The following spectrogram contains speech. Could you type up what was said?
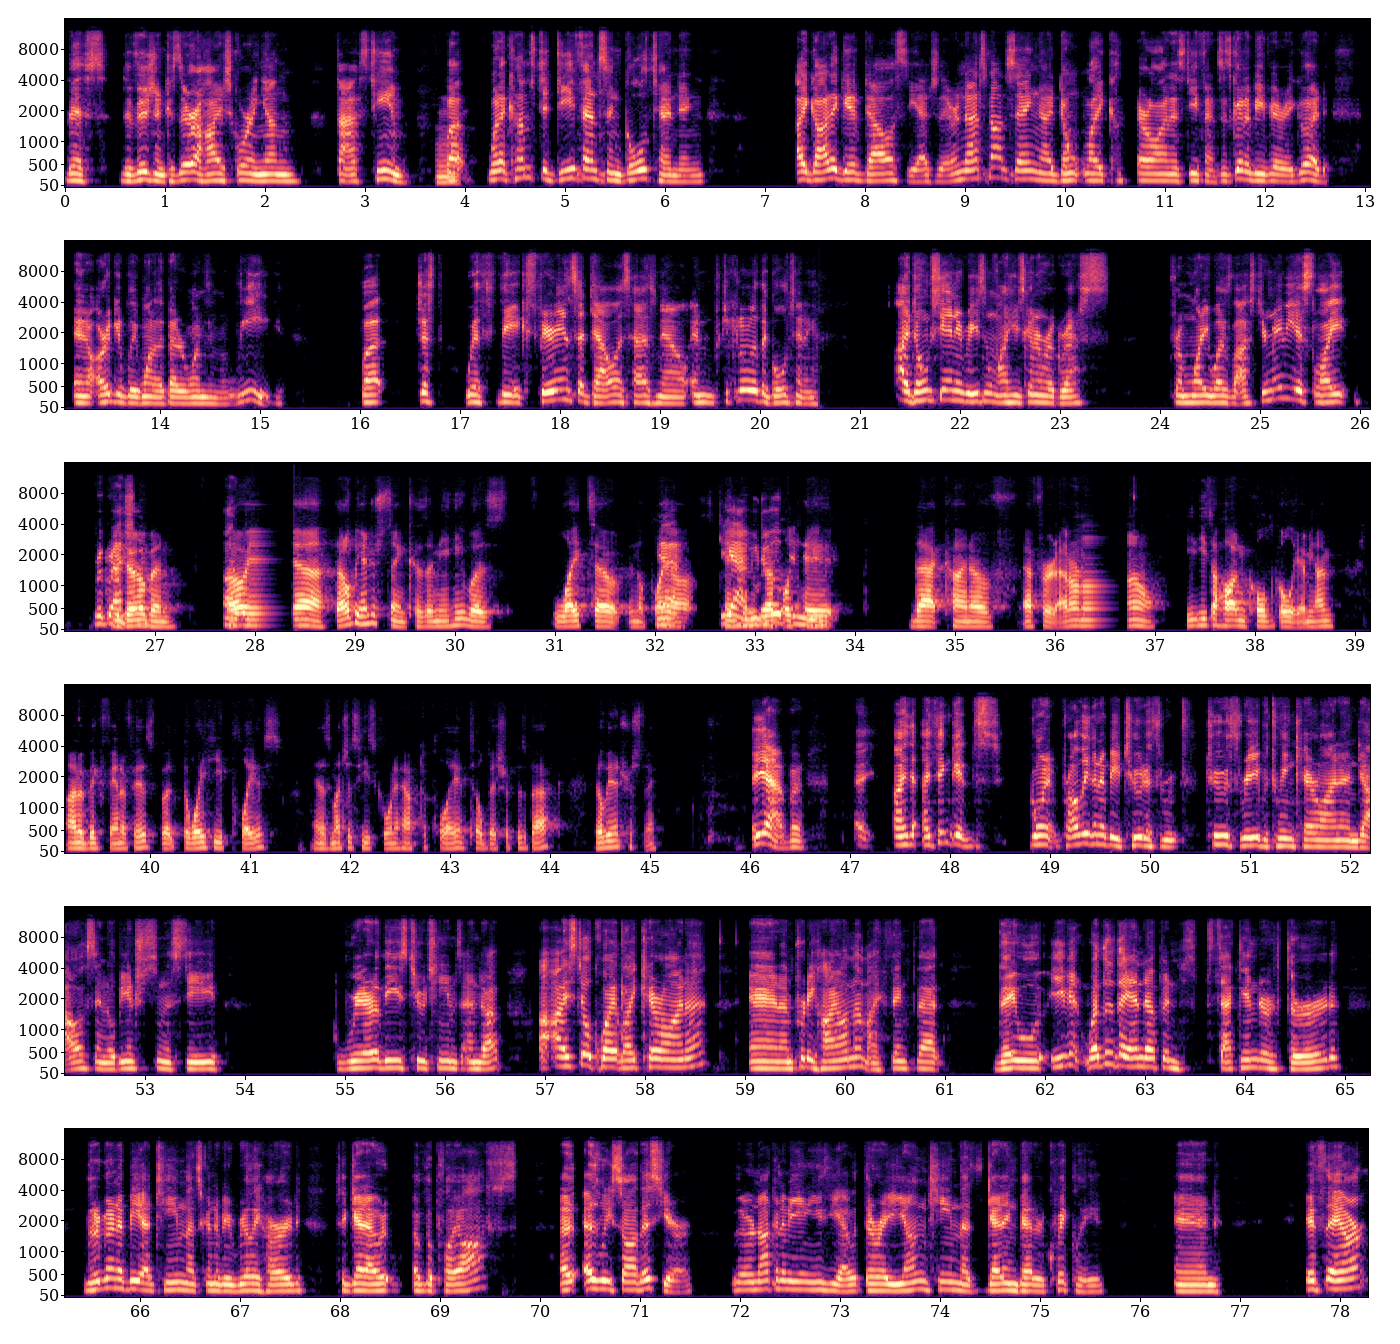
this division because they're a high scoring young fast team. Mm. But when it comes to defense and goaltending, I got to give Dallas the edge there. And that's not saying I don't like Carolina's defense. It's going to be very good and arguably one of the better ones in the league. But just with the experience that Dallas has now, and particularly the goaltending, I don't see any reason why he's going to regress from what he was last year. Maybe a slight regression. Khudobin. Oh. oh, yeah, that'll be interesting because I mean he was lights out in the playoffs. Yeah, Can yeah he replicate that kind of effort? I don't know. He, he's a hot and cold goalie. I mean, I'm I'm a big fan of his, but the way he plays and as much as he's going to have to play until Bishop is back, it'll be interesting. Yeah, but I I, I think it's going probably going to be two to three, two three between Carolina and Dallas, and it'll be interesting to see where these two teams end up. I, I still quite like Carolina, and I'm pretty high on them. I think that they will even whether they end up in second or third, they're going to be a team that's going to be really hard to get out of the playoffs, as, as we saw this year. They're not going to be an easy out. They're a young team that's getting better quickly. And if they aren't,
